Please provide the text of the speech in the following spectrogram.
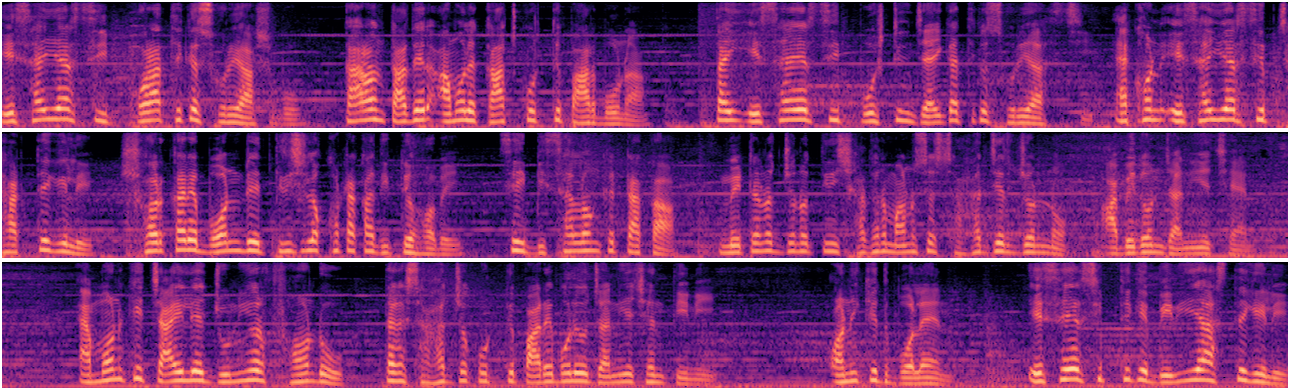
এসআইআরসিপ করা থেকে সরে আসব। কারণ তাদের আমলে কাজ করতে পারব না। তাই এসআইআরসিপ পোস্টিং জায়গা থেকে সরে আসছি। এখন এসআইআরসিপ ছাড়তে গেলে সরকারের বন্ডে তিরিশ লক্ষ টাকা দিতে হবে। সেই বিশাল অঙ্কের টাকা মেটানোর জন্য তিনি সাধারণ মানুষের সাহায্যের জন্য আবেদন জানিয়েছেন। এমনকি চাইলে জুনিয়র ফ্রন্টও তাকে সাহায্য করতে পারে বলেও জানিয়েছেন তিনি। অনিকেত বলেন এসআইআরসিপ থেকে বেরিয়ে আসতে গেলে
